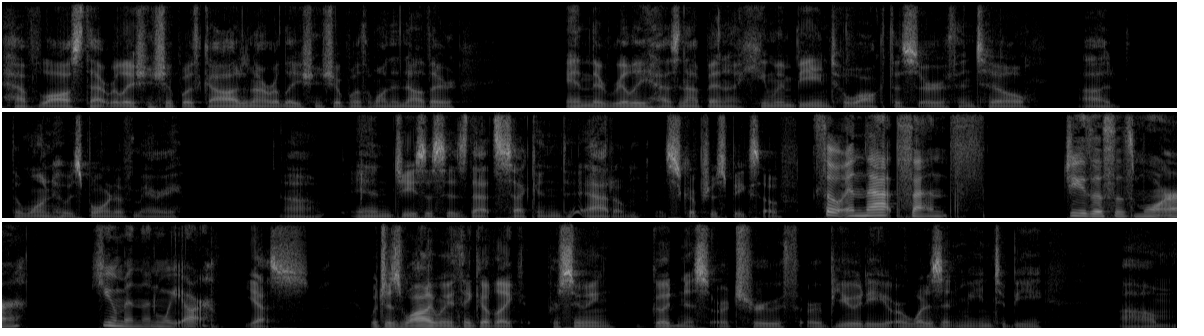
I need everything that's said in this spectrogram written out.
have lost that relationship with God and our relationship with one another. And there really has not been a human being to walk this earth until uh, the one who was born of Mary. Uh, and Jesus is that second Adam, as scripture speaks of. So, in that sense, Jesus is more human than we are. Yes. Which is why when we think of like pursuing goodness or truth or beauty or what does it mean to be um,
